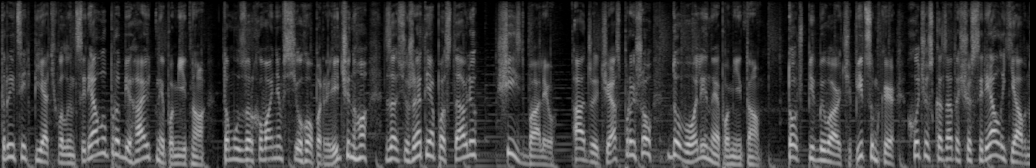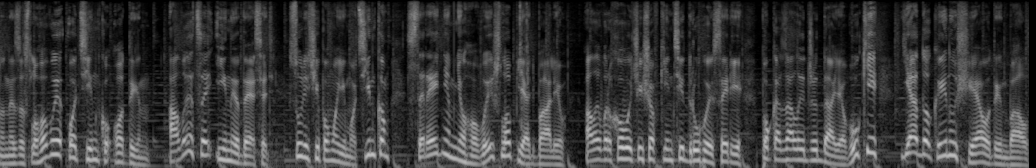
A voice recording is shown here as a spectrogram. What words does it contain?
35 хвилин серіалу пробігають непомітно, тому з урахуванням всього переліченого за сюжет я поставлю 6 балів, адже час пройшов доволі непомітно. Тож, підбиваючи підсумки, хочу сказати, що серіал явно не заслуговує оцінку 1. Але це і не 10. Судячи по моїм оцінкам, середнє в нього вийшло 5 балів. Але враховуючи, що в кінці другої серії показали джедая Вукі, я докину ще один бал.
